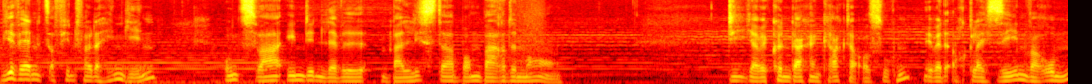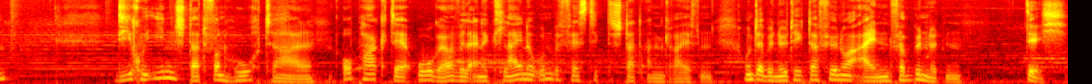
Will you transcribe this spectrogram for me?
Wir werden jetzt auf jeden Fall dahin gehen. Und zwar in den Level Ballista Bombardement. Die, ja, wir können gar keinen Charakter aussuchen. Ihr werdet auch gleich sehen, warum. Die Ruinenstadt von Hochtal. Opak, der Oger, will eine kleine, unbefestigte Stadt angreifen. Und er benötigt dafür nur einen Verbündeten. Dich.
